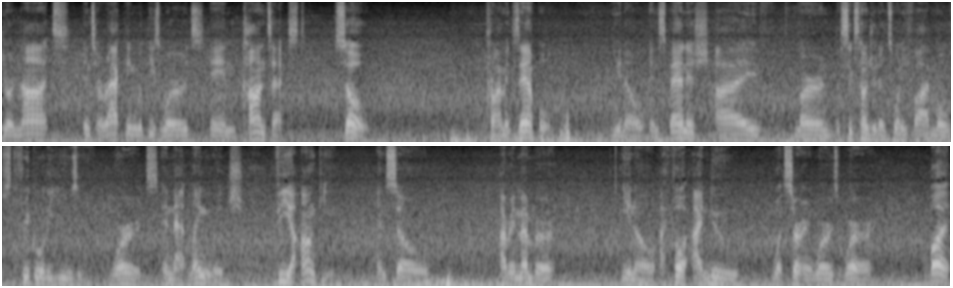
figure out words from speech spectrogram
you're not interacting with these words in context. So, prime example, you know, in Spanish, I've learned the 625 most frequently used words in that language via Anki. And so I remember you know, I thought I knew what certain words were, but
